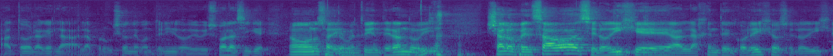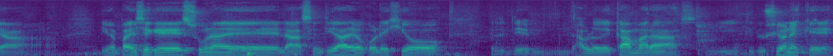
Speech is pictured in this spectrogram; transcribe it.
a todo lo que es la, la producción de contenido audiovisual. Así que no, no sabía, me estoy enterando y ya lo pensaba, se lo dije a la gente del colegio, se lo dije a, y me parece que es una de las entidades o colegios, hablo de cámaras e instituciones que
